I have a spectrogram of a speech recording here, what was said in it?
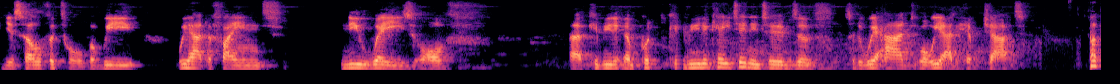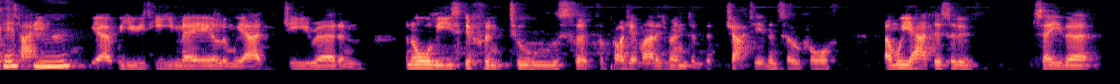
yourself at all, but we, we had to find new ways of uh, communi- and put communicating in terms of sort of we had well we had HipChat okay. time. Mm-hmm. Yeah, we used email and we had Jira and and all these different tools for, for project management and chatting and so forth. And we had to sort of say that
